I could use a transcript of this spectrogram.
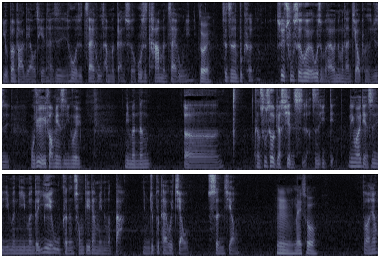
有办法聊天，还是或者是在乎他们的感受，或是他们在乎你，对，这真的不可能。所以出社会为什么还会那么难交朋友？就是我觉得有一方面是因为你们能，呃，可能出社会比较现实啊，这是一点。另外一点是你们你们的业务可能重叠量没那么大，你们就不太会交深交，嗯，没错，对好、像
